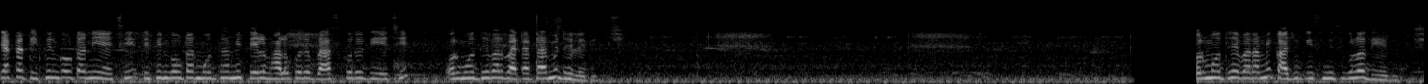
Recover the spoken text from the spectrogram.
একটা টিফিন কৌটা নিয়েছি, টিফিন কৌটার মধ্যে আমি তেল ভালো করে ব্রাশ করে দিয়েছি, ওর মধ্যে এবার ব্যাটারটা আমি ঢেলে দিচ্ছি। ওর মধ্যে এবার আমি কাজু কিশমিশগুলো দিয়ে দিচ্ছি।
